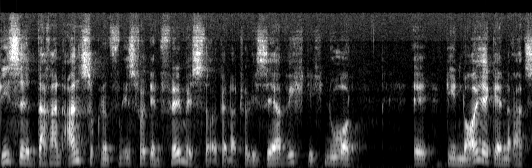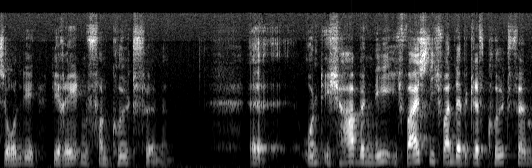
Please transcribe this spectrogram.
diese daran anzuknüpfen, ist für den Filmhistoriker natürlich sehr wichtig. Nur die neue Generation, die, die reden von Kultfilmen. Und ich habe nie, ich weiß nicht, wann der Begriff Kultfilm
